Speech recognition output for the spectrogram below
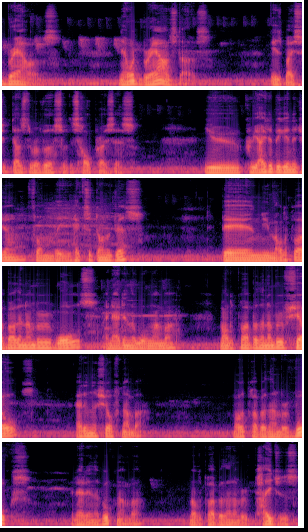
browse. Now what browse does is basic does the reverse of this whole process. You create a big integer from the hexagon address then you multiply by the number of walls and add in the wall number. Multiply by the number of shelves, add in the shelf number. Multiply by the number of books and add in the book number. Multiply by the number of pages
